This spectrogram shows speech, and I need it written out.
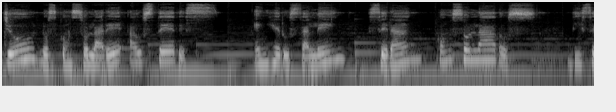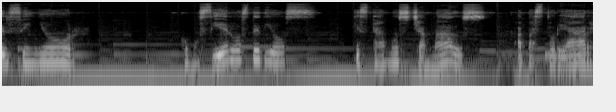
yo los consolaré a ustedes. En Jerusalén serán consolados, dice el Señor, como siervos de Dios, que estamos llamados a pastorear,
